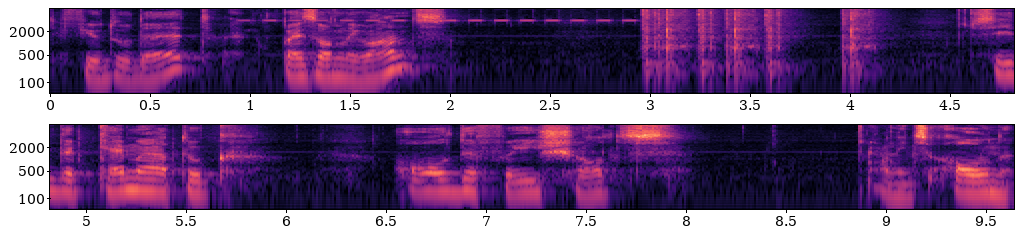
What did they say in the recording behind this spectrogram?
If you do that, and press only once. See the camera took all the three shots on its own.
